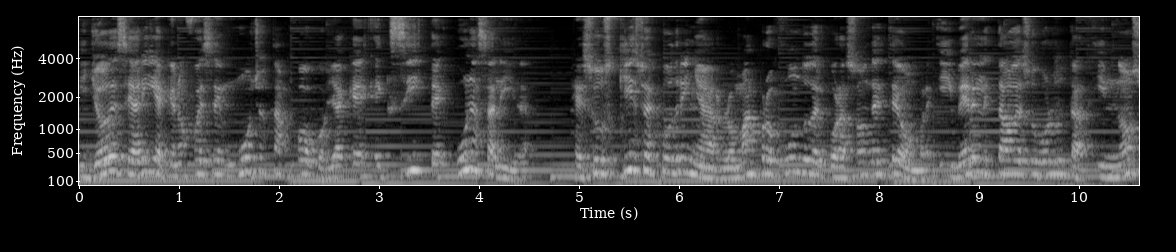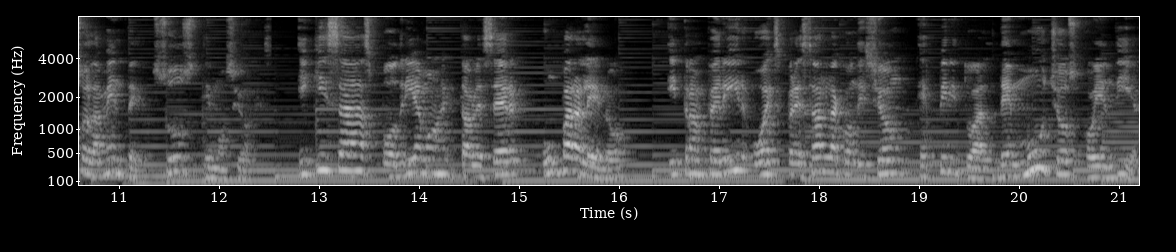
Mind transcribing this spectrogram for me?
Y yo desearía que no fuesen muchos tampoco, ya que existe una salida. Jesús quiso escudriñar lo más profundo del corazón de este hombre y ver el estado de su voluntad y no solamente sus emociones. Y quizás podríamos establecer un paralelo y transferir o expresar la condición espiritual de muchos hoy en día,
